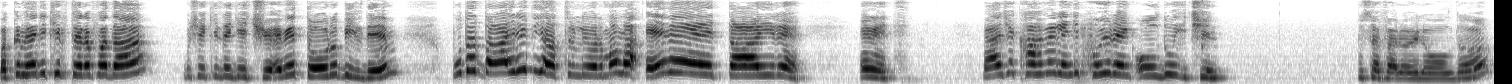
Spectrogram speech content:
Bakın her iki tarafa da bu şekilde geçiyor. Evet doğru bildim. Bu da daire diye hatırlıyorum ama evet daire. Evet. Bence kahverengi koyu renk olduğu için bu sefer öyle oldu.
